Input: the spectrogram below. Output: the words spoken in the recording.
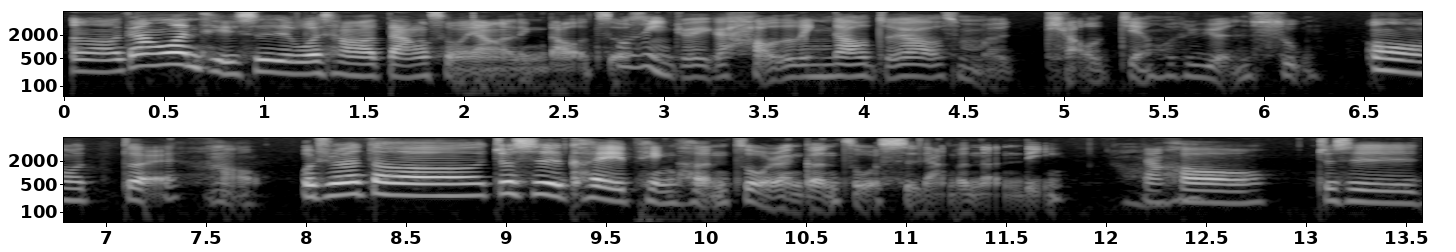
呃，刚刚问题是我想要当什么样的领导者，或是你觉得一个好的领导者要有什么条件或是元素？哦，对，好，我觉得就是可以平衡做人跟做事两个能力，然后就是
